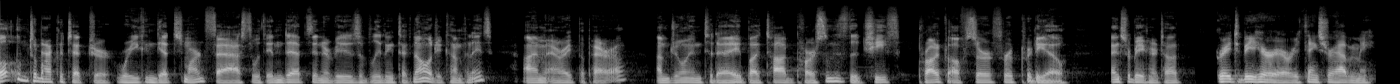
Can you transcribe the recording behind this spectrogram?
Welcome to Marketecture, where you can get smart fast with in-depth interviews of leading technology companies. I'm Ari Paparo. I'm joined today by Todd Parsons, the Chief Product Officer for Criteo. Thanks for being here, Todd. Great to be here, Ari. Thanks for having me.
